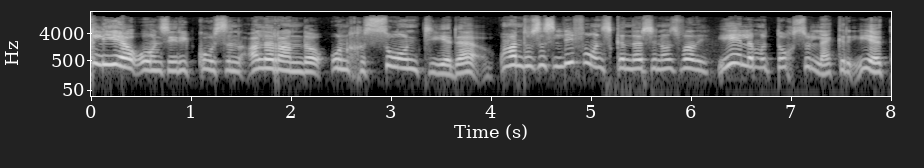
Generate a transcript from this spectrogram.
klee ons hierdie kos in allerlei ongesondhede want ons is lief vir ons kinders en ons wil hê hulle moet tog so lekker eet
